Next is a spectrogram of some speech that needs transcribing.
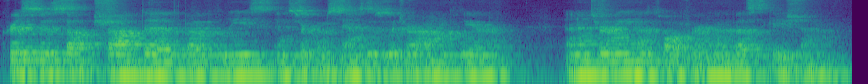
Chris was shot dead by police in circumstances which are unclear. An attorney has called for an investigation.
